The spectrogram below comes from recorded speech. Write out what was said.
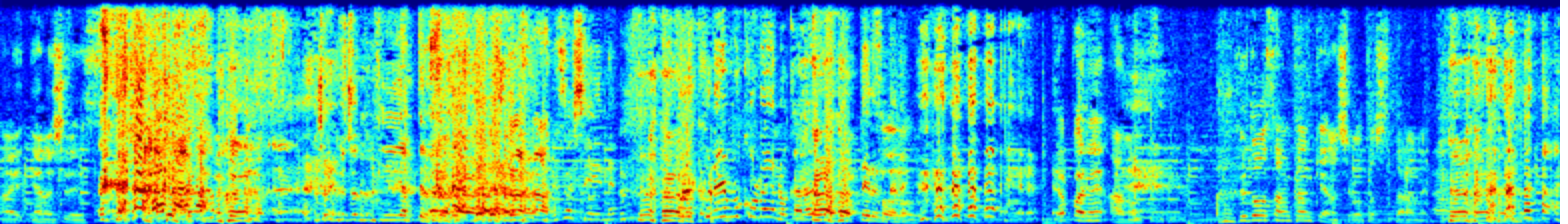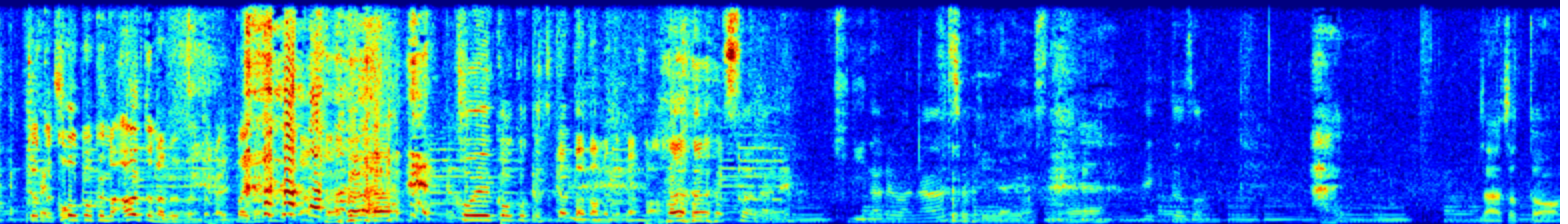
はい家主です。ちょくちょく気になってる。優しいね。これクレーム来ないのかなって思ってるんだね。やっぱねあの不動産関係の仕事してたらね ちょっと広告のアウトな部分とかいっぱい出てくるから。さこういう広告使ったらダメとかさ。そうだね。気になるわなそれ。気になりますね。はいどうぞ。はい。じゃあちょっと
